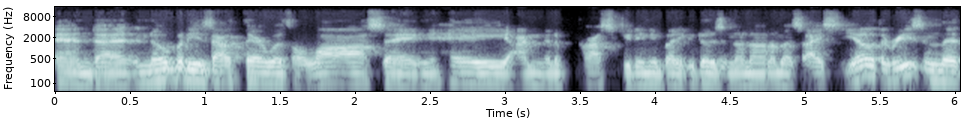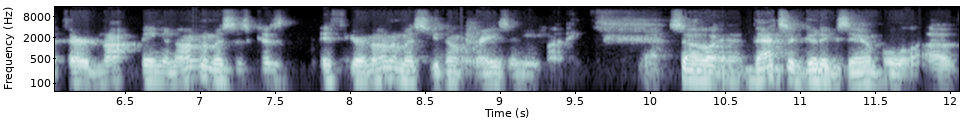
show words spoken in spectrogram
And uh, nobody's out there with a law saying, hey, I'm going to prosecute anybody who does an anonymous ICO. The reason that they're not being anonymous is because if you're anonymous, you don't raise any money. Yeah. So uh, that's a good example of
